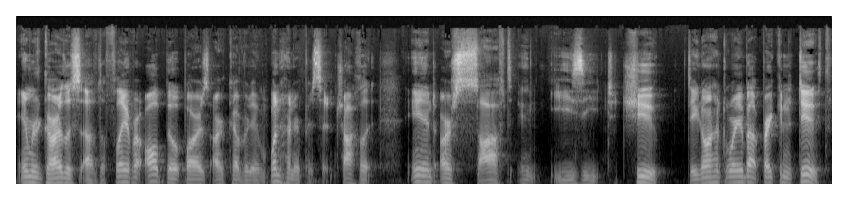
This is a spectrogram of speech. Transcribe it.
And regardless of the flavor, all built bars are covered in 100% chocolate and are soft and easy to chew. So you don't have to worry about breaking a tooth.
